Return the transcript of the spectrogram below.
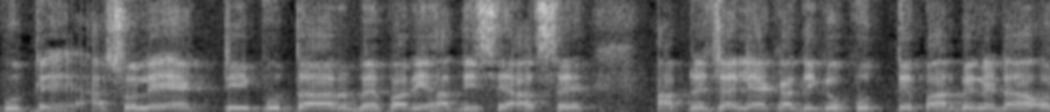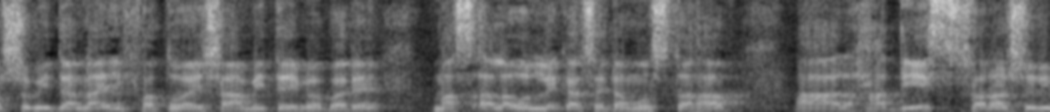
পুঁতে। আসলে একটি পুতার ব্যাপারই হাদিসে আছে। আপনি চাইলে একাধিকও পুততে পারবেন, এটা অসুবিধা নাই। ফতোয়াই স্বামীতে এই ব্যাপারে মাসআলা উল্লেখ আছে, এটা মুস্তাহাব। আর হাদিস সরাসরি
